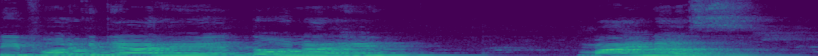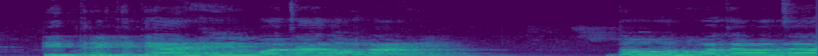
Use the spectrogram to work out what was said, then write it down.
T four किती आहे? दोन आहे. मायनस टी थ्री किती आहे? वजा दोन आहे. दोन वजा वजा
